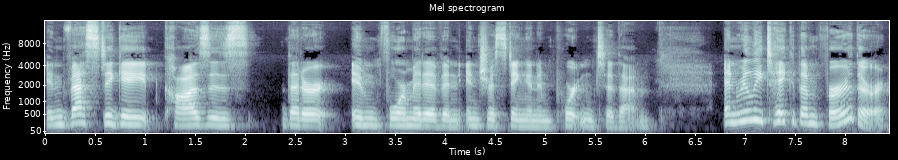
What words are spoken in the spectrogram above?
investigate causes that are informative and interesting and important to them and really take them further.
